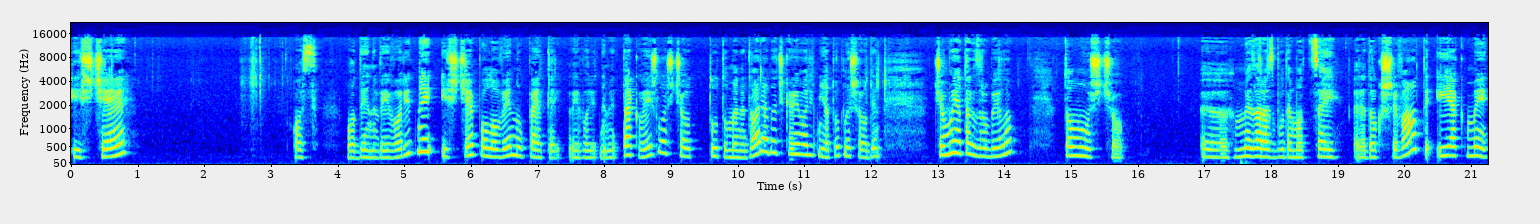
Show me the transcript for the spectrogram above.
І ще ось один виворітний і ще половину петель виворітними. Так вийшло, що тут у мене два рядочки виворітні, а тут лише один. Чому я так зробила? Тому що е, ми зараз будемо цей рядок шивати, і як ми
